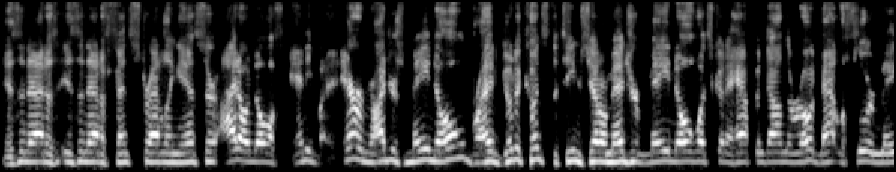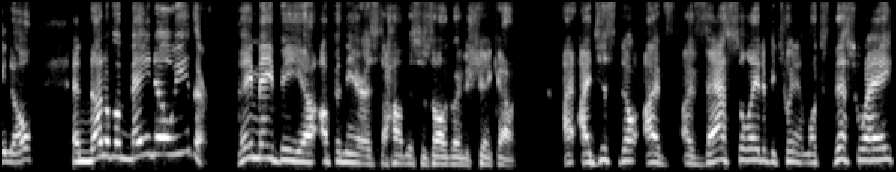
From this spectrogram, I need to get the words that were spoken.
Isn't that a, isn't that a fence straddling answer? I don't know if anybody. Aaron Rodgers may know. Brian Gutekunst, the team's general manager, may know what's going to happen down the road. Matt LaFleur may know, and none of them may know either. They may be uh, up in the air as to how this is all going to shake out. I, I just don't. I've I've vacillated between it looks this way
